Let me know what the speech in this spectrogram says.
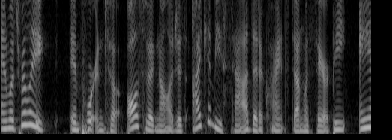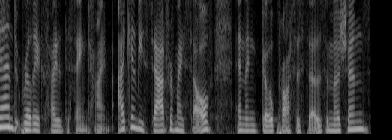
And what's really important to also acknowledge is I can be sad that a client's done with therapy and really excited at the same time. I can be sad for myself and then go process those emotions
